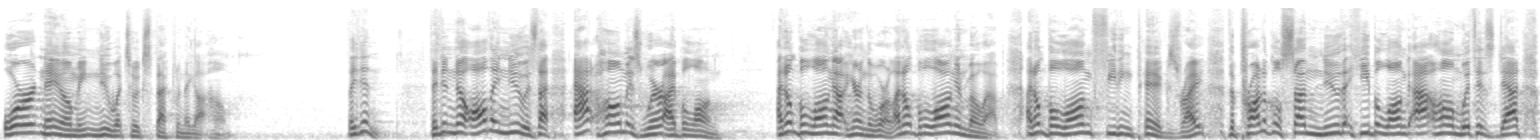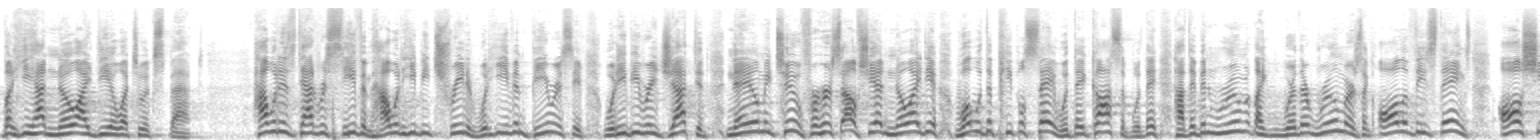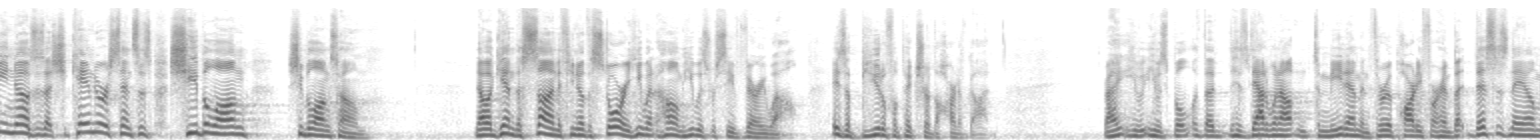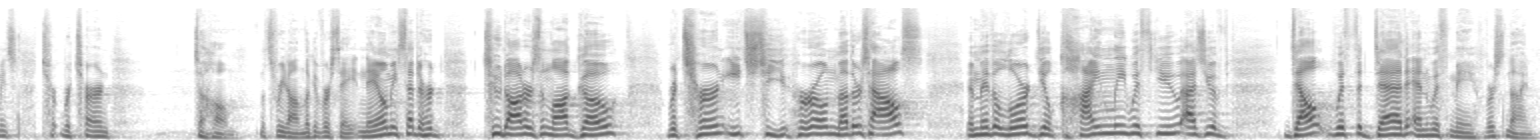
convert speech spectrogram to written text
or Naomi knew what to expect when they got home. They didn't. They didn't know. All they knew is that at home is where I belong. I don't belong out here in the world. I don't belong in Moab. I don't belong feeding pigs, right? The prodigal son knew that he belonged at home with his dad, but he had no idea what to expect. How would his dad receive him? How would he be treated? Would he even be received? Would he be rejected? Naomi, too, for herself, she had no idea. What would the people say? Would they gossip? Would they have they been rumored? Like, were there rumors? Like all of these things. All she knows is that she came to her senses. She belong, she belongs home. Now, again, the son, if you know the story, he went home, he was received very well. It is a beautiful picture of the heart of God right? He, he was, his dad went out to meet him and threw a party for him. But this is Naomi's t- return to home. Let's read on. Look at verse 8. Naomi said to her two daughters in law, Go, return each to her own mother's house, and may the Lord deal kindly with you as you have dealt with the dead and with me. Verse 9.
